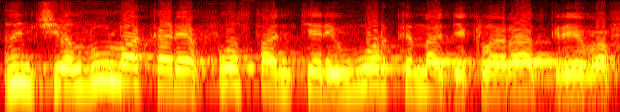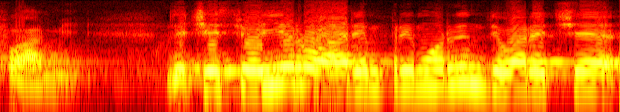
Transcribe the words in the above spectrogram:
în celula care a fost anterior când a declarat greva foamei. Deci este o eroare, în primul rând, deoarece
